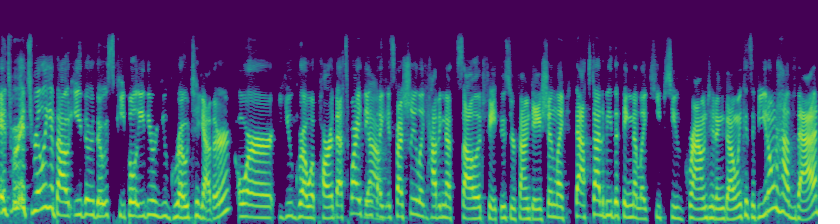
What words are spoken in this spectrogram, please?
it's it's really about either those people either you grow together or you grow apart that's why i think yeah. like especially like having that solid faith as your foundation like that's got to be the thing that like keeps you grounded and going because if you don't have that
